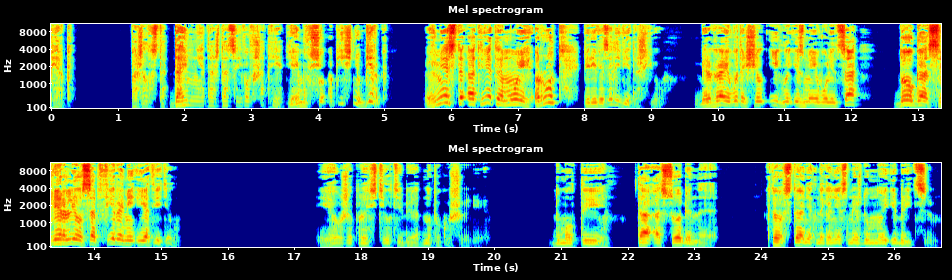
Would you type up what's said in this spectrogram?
Берг, пожалуйста, дай мне дождаться его в шатре. Я ему все объясню, Берг. Вместо ответа мой рот перевязали ветошью. Берграй вытащил иглы из моего лица, долго сверлил сапфирами и ответил: я уже простил тебе одно покушение. Думал, ты та особенная, кто встанет, наконец, между мной и бритцем.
